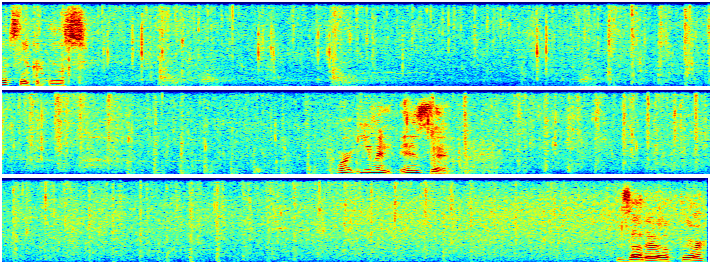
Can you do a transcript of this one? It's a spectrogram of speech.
let's look at this. Where even is it? Is that it up there?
